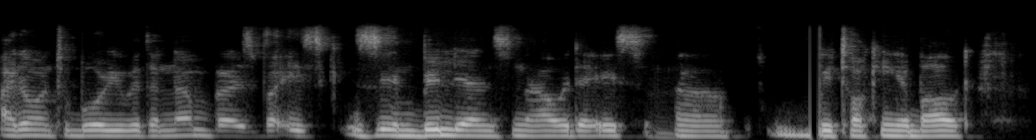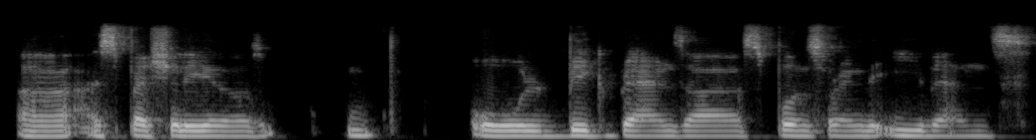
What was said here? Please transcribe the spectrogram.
I don't want to bore you with the numbers, but it's, it's in billions nowadays. Mm. Uh, we're talking about, uh, especially you know, all big brands are sponsoring the events.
